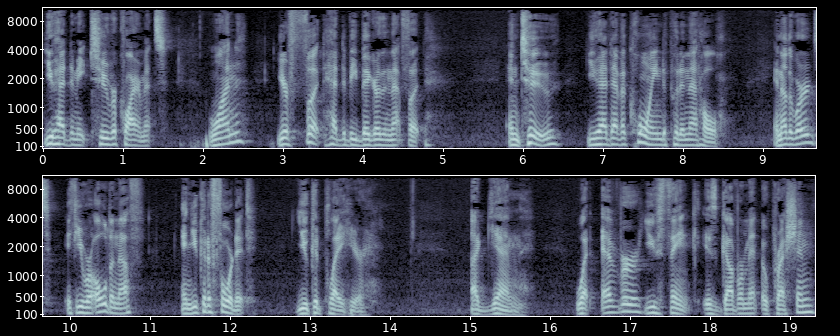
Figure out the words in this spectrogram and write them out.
you had to meet two requirements. One, your foot had to be bigger than that foot. And two, you had to have a coin to put in that hole. In other words, if you were old enough and you could afford it, you could play here. Again, whatever you think is government oppression,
